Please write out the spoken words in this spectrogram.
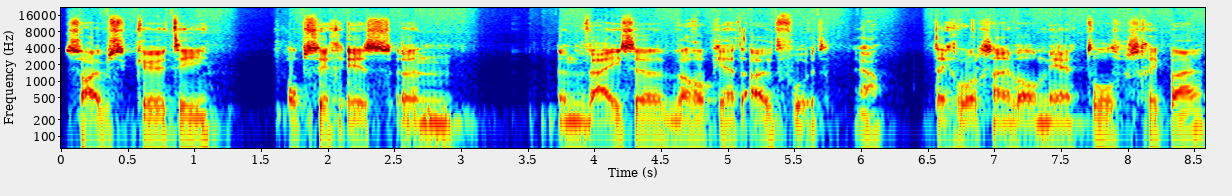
cybersecurity op zich is een, een wijze waarop je het uitvoert. Ja. Tegenwoordig zijn er wel meer tools beschikbaar,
